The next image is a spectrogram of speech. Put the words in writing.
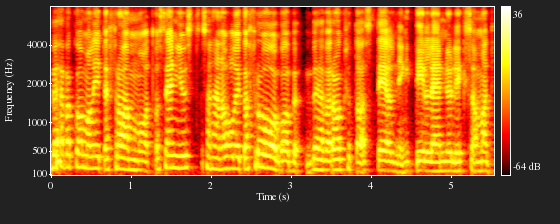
behöver komma lite framåt och sen just sådana här olika frågor be- behöver också ta ställning till ännu liksom att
